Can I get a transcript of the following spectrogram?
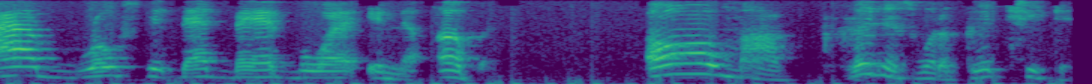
I roasted that bad boy in the oven. Oh my goodness, what a good chicken.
